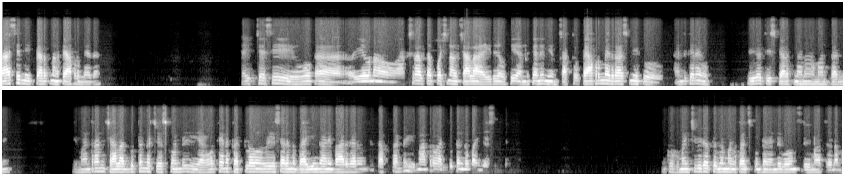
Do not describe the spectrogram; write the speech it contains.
రాసి మీకు పెడుతున్నాను పేపర్ మీద. టైప్ చేసి ఒక ఏమైనా అక్షరాలు తప్పు వచ్చి చాలా ఇది అవుతాయి. అందుకని నేను చక్కగా పేపర్ మీద రాసి మీకు అందుకనే వీడియో తీసి పెడుతున్నాను ఆ మంత్రాన్ని. ఈ మంత్రాన్ని చాలా అద్భుతంగా చేసుకోండి. ఎవరికైనా కట్లో వేశారన్న భయం కానీ బాధ కానీ ఉంటే తప్పకుండా ఈ మంత్రం అద్భుతంగా పనిచేస్తుంది. ఇంకొక మంచి వీడియోతో మిమ్మల్ని కలుసుకుంటానండి. ఓం శ్రీ మాత్రం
